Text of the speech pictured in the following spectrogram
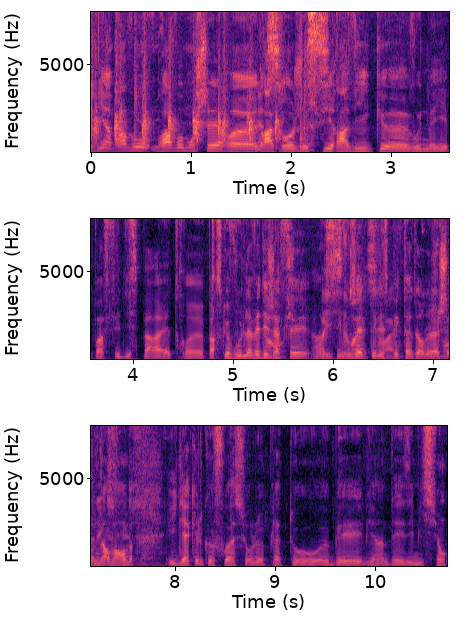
Eh bien, bravo, bravo mon cher Draco. Je suis ravi que vous ne m'ayez pas fait disparaître, parce que vous l'avez déjà fait. Hein, si vous êtes téléspectateur de la chaîne normande, il y a quelquefois sur le plateau B eh bien, des émissions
